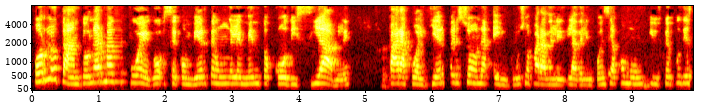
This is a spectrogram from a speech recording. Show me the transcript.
Por lo tanto, un arma de fuego se convierte en un elemento codiciable para cualquier persona e incluso para la delincuencia común y usted pudiese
